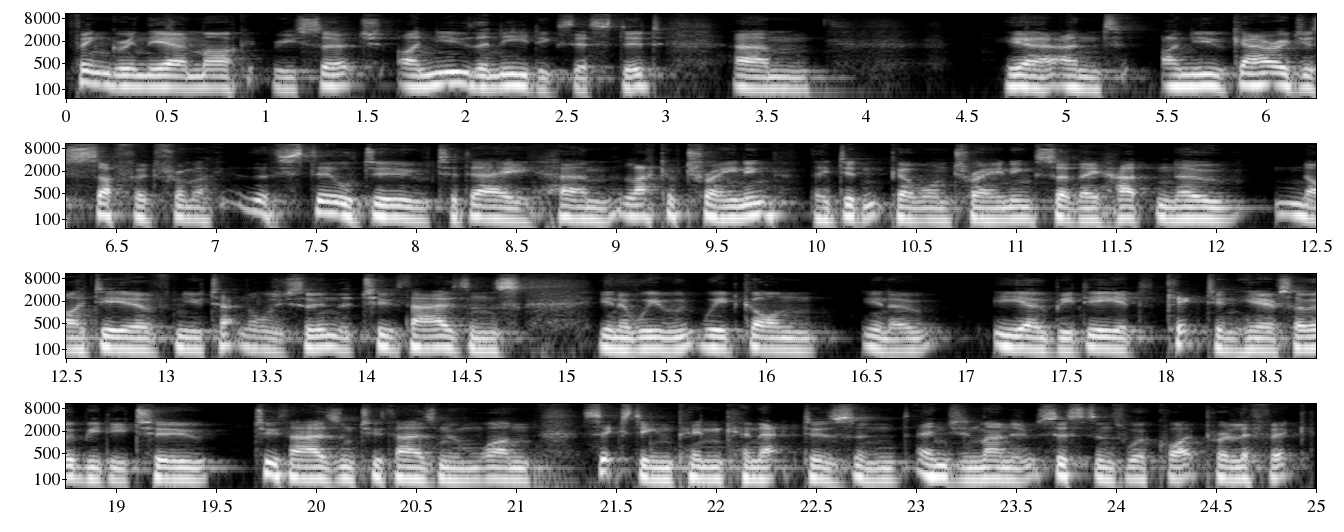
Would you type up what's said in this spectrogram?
finger in the air market research. I knew the need existed. Um, yeah, and I knew garages suffered from a, still do today, um, lack of training. They didn't go on training, so they had no, idea of new technology. So in the 2000s, you know, we, we'd gone, you know, EOBD had kicked in here. So OBD2, 2000, 2001, 16 pin connectors and engine management systems were quite prolific.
